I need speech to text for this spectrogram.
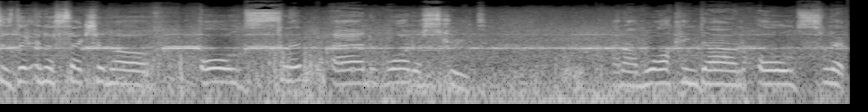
This is the intersection of Old Slip and Water Street. And I'm walking down Old Slip.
